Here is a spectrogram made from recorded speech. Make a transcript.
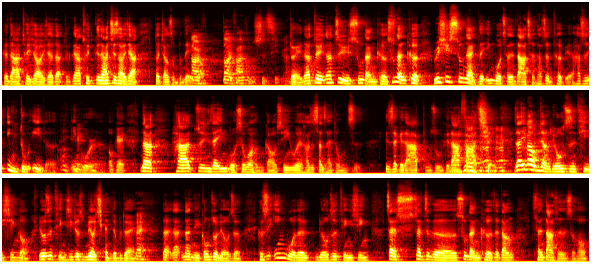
跟大家推销一下，大跟大家推跟大家介绍一下到讲什么内容，到底发生什么事情啊？对，那对那至于苏南克，苏南克 Rishi Sunak 的英国财政大臣，他是很特别，他是印度裔的英国人。OK，, 那他最近在英国声望很高，是因为他是善财童子。一直在给大家补助，给大家发钱。你知道，一般我们讲留职停薪哦，留职停薪就是没有钱，对不对？对。那那那你工作留着，可是英国的留职停薪，在在这个苏南克在当财政大臣的时候，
